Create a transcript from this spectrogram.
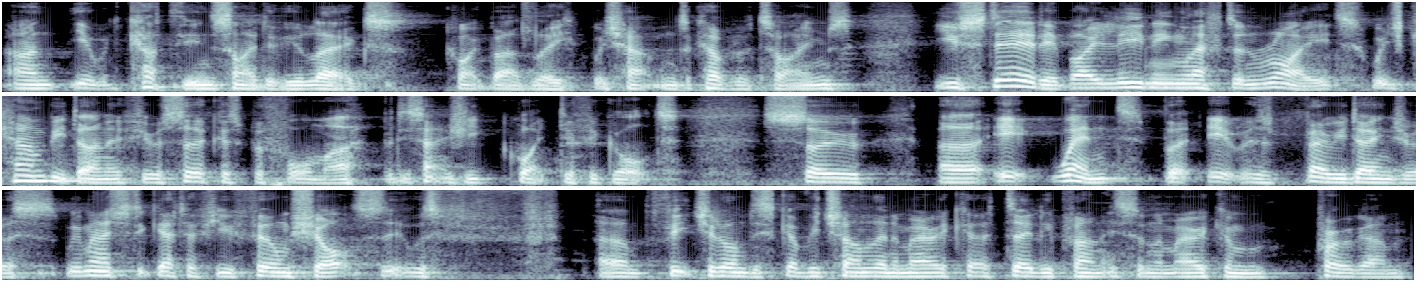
and it would cut the inside of your legs quite badly, which happened a couple of times. You steered it by leaning left and right, which can be done if you're a circus performer, but it's actually quite difficult. So uh, it went, but it was very dangerous. We managed to get a few film shots. It was um, featured on Discovery Channel in America. Daily Planet's an American program.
